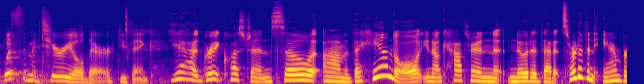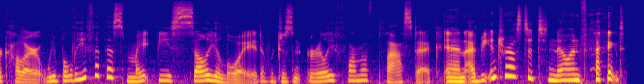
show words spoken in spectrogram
what's the material there, do you think? Yeah, great question. So, um, the handle, you know, Catherine noted that it's sort of an amber color. We believe that this might be celluloid, which is an early form of plastic. And I'd be interested to know, in fact,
